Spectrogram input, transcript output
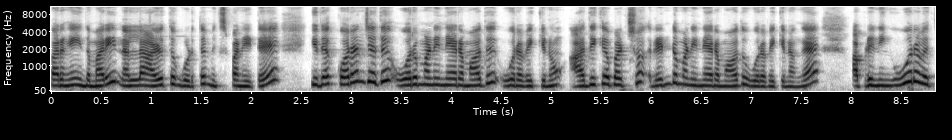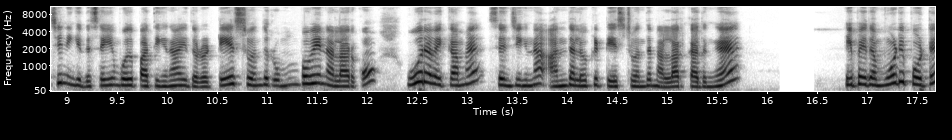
பாருங்கள் இந்த மாதிரி நல்லா அழுத்தம் கொடுத்து மிக்ஸ் பண்ணிவிட்டு இதை குறைஞ்சது ஒரு மணி நேரமாவது ஊற வைக்கணும். அதிகபட்சம் ரெண்டு மணி நேரமாவது ஊற வைக்கணுங்க. அப்படி நீங்கள் ஊற வச்சு நீங்கள் இதை செய்யும்போது பார்த்தீங்கன்னா இதோட டேஸ்ட் வந்து ரொம்பவே நல்லாயிருக்கும். ஊற வைக்காம செஞ்சிங்கன்னா அந்த அளவுக்கு டேஸ்ட் வந்து நல்லா இருக்காதுங்க இப்போ இதை மூடி போட்டு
